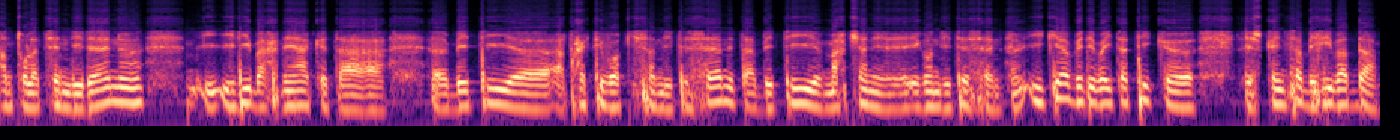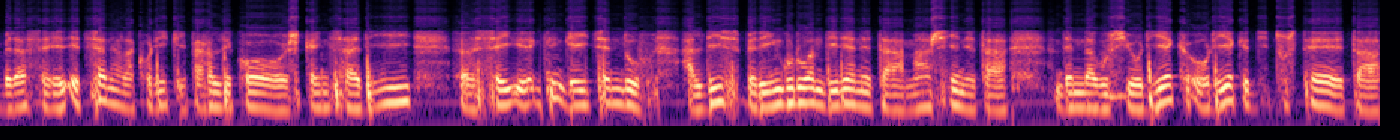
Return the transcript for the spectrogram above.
antolatzen diren uh, idi barneak eta uh, beti uh, atraktiboak izan ditezen eta beti uh, martxan egon ditezen. Uh, Ikea bere baitatik uh, eskaintza berri bat da, beraz, etzen alakorik iparaldeko eskaintza di uh, gehitzen du. Aldiz, bere inguruan diren eta mahasien eta dendaguzi horiek, horiek dituzte eta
